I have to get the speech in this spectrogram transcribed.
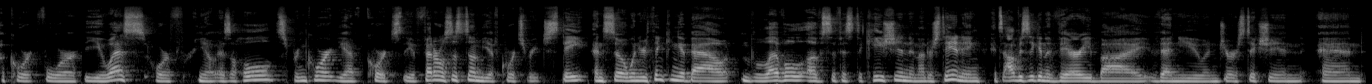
a court for the US or for, you know as a whole, Supreme Court, you have courts, you have federal system, you have courts for each state. And so when you're thinking about the level of sophistication and understanding, it's obviously going to vary by venue and jurisdiction and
